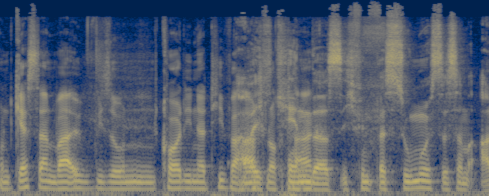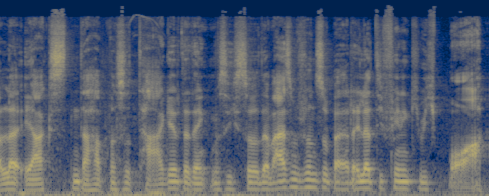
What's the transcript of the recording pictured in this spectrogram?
Und gestern war irgendwie so ein koordinativer Aber ich Arschloch. kenne das. Ich finde, bei Sumo ist das am allerärgsten. Da hat man so Tage, da denkt man sich so, da weiß man schon so bei relativ wenig Gewicht, boah,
